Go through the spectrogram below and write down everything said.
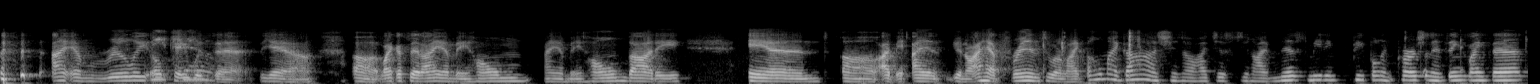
I am really Me okay too. with that. Yeah. Uh, like I said, I am a home. I am a homebody, and uh, I mean, I you know, I have friends who are like, oh my gosh, you know, I just you know, I miss meeting people in person and things like that.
